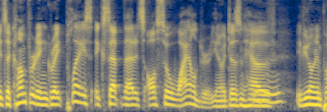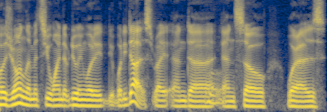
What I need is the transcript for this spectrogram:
it's a comforting, great place, except that it's also wilder. You know, it doesn't have. Mm-hmm. If you don't impose your own limits, you wind up doing what he what he does, right? And uh, Mm. and so whereas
